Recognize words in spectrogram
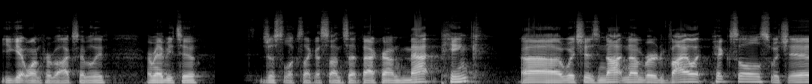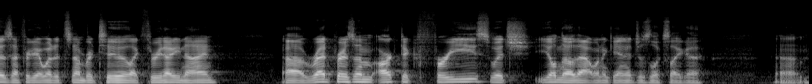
you get one per box, I believe, or maybe two. It just looks like a sunset background. Matte Pink, uh, which is not numbered. Violet Pixels, which is I forget what it's numbered to, like three ninety nine. Uh, Red Prism, Arctic Freeze, which you'll know that one again. It just looks like a, um,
